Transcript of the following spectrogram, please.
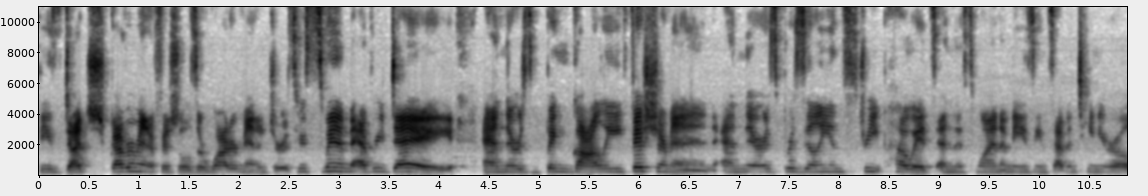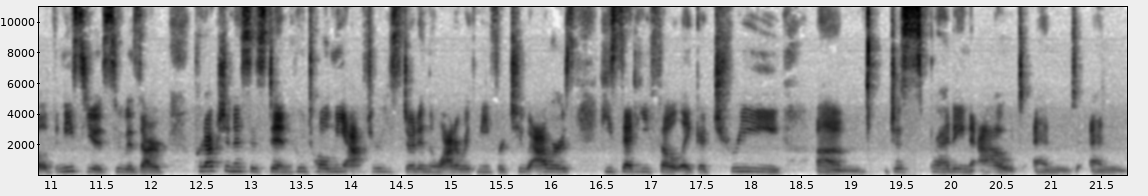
these Dutch government officials or water managers who swim every day, and there's Bengali fishermen, and there's Brazilian street poets, and this one amazing 17 year old Vinicius, who is our production assistant, who told me after he stood in the water with me for two hours, he said he felt like a tree um, just spreading out and and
